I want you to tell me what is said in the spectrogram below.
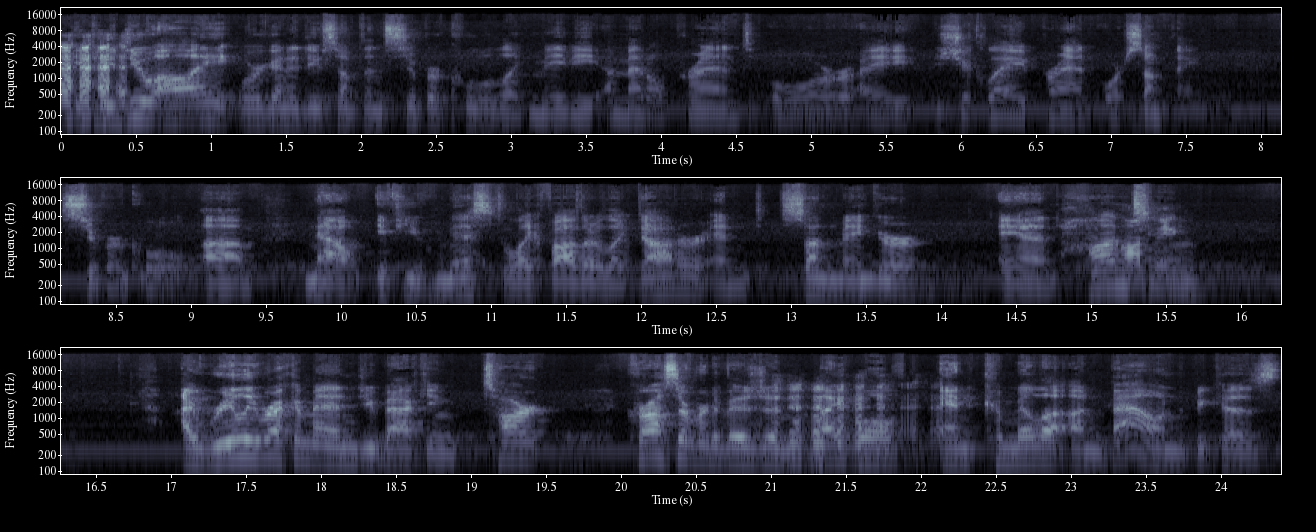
if you do all eight, we're going to do something super cool, like maybe a metal print or a Giclée print or something super cool. Um, now, if you've missed like Father, like Daughter, and Sunmaker, and Haunting, Haunting. I really recommend you backing Tart, Crossover Division, Nightwolf, and Camilla Unbound because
